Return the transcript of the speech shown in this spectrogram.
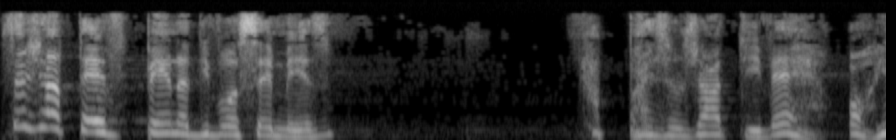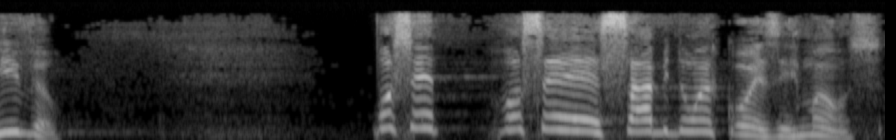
Você já teve pena de você mesmo? Rapaz, eu já tive, é horrível. Você, você sabe de uma coisa, irmãos?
